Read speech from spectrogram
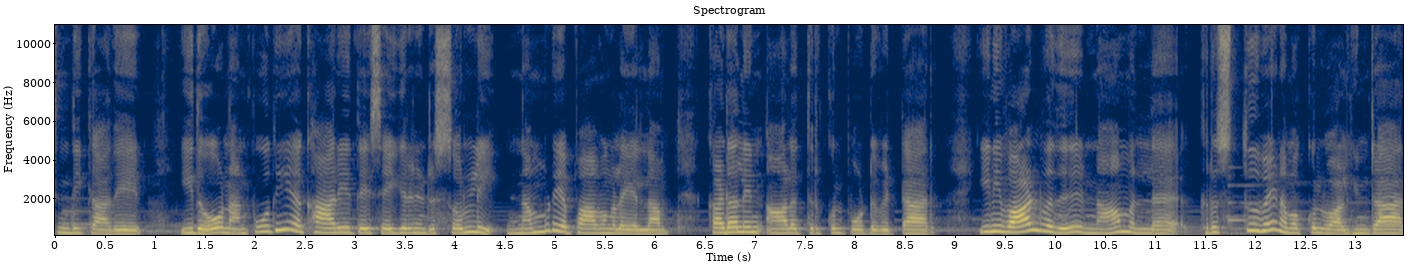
சிந்திக்காதே. இதோ நான் புதிய காரியத்தை செய்கிறேன் என்று சொல்லி நம்முடைய பாவங்களை எல்லாம் கடலின் ஆழத்திற்குள் போட்டுவிட்டார் இனி வாழ்வது நாம் அல்ல கிறிஸ்துவே நமக்குள் வாழ்கின்றார்.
